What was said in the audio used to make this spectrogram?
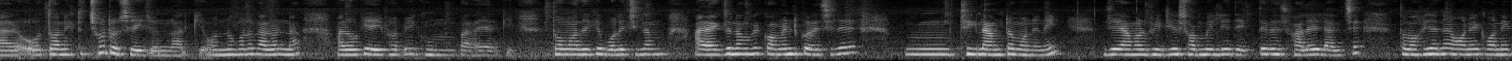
আর ও তো অনেকটা ছোট সেই জন্য আর কি, অন্য কোনো কারণ না। আর ওকে এইভাবেই ঘুম পাড়ায় আর কি। তোমাদেরকে বলেছিলাম, আর একজন আমাকে কমেন্ট করেছিলে ঠিক নামটা মনে নেই, যে আমার ভিডিও সব মিলিয়ে দেখতে বেশ ভালোই লাগছে। তোমাকে জানাই অনেক অনেক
